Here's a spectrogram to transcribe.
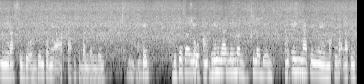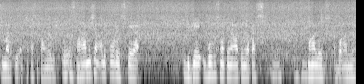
ni Rusty doon, doon kami aatake sa bandang doon. Okay? Dito tayo. So, ang aim natin- naman, sila doon. ang aim natin ngayon, makuha natin si Marky at saka si Pangil. Marami siyang alipores, kaya ibigay, ibuhos natin ang ating lakas. Mga lods, abangan nyo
